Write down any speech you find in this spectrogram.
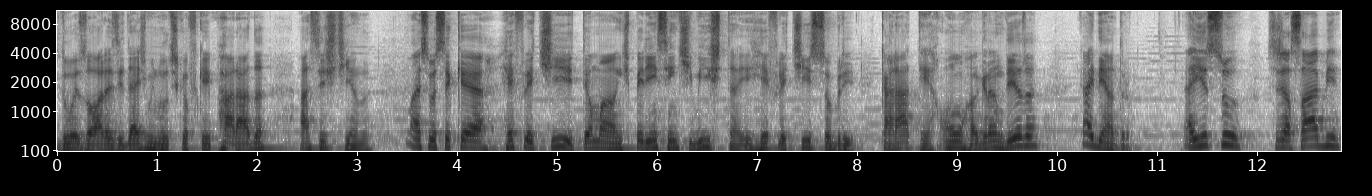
duas horas e dez minutos que eu fiquei parada assistindo. Mas se você quer refletir, ter uma experiência intimista e refletir sobre caráter, honra, grandeza, cai dentro. É isso, você já sabe.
